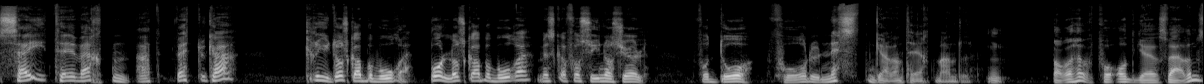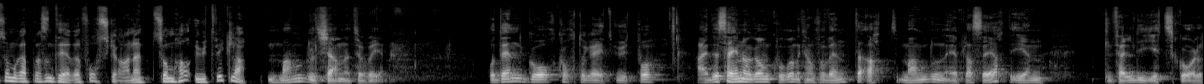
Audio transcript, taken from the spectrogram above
si til verten at vet du hva? Gryta skal på bordet. Boller skal på bordet. Vi skal forsyne oss sjøl. For da får du nesten garantert mandelen. Bare hør på Oddgeir Sværen, som representerer forskerne som har utvikla Mandelkjerneteorien. Og den går kort og greit ut på Nei, Det sier noe om hvor en kan forvente at mandelen er plassert i en tilfeldig gitt skål.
